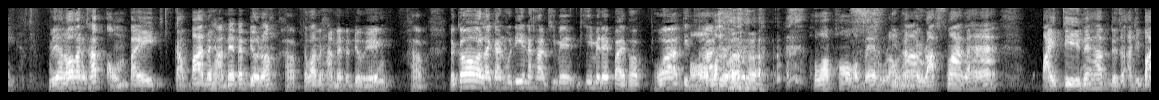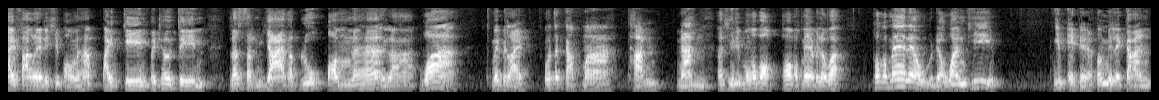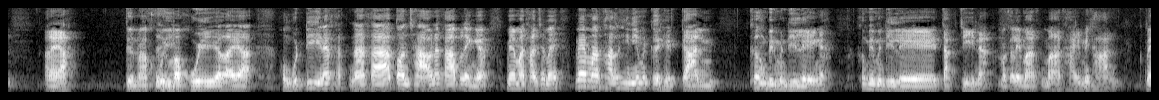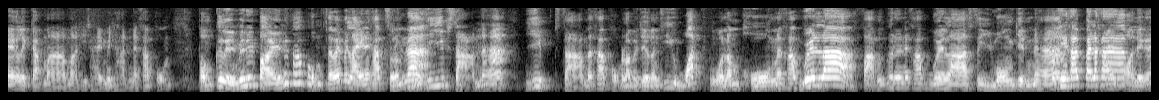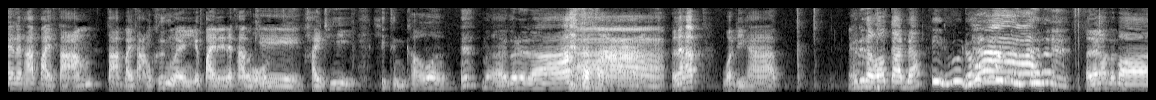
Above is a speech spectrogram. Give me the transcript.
ไม่ทะเลาะกันครับอ๋อมไปกลับบ้านไปหาแม่แป๊บเดียวเนาะครับ กลับบ้านไปหาแม่แป๊บเดียวเองครับแล้วก็รายการวูดดี้นะครับที่ไม่ที่ไม่ได้ไปเพราะเพราะว่าติดเพธุราะระว่าด่วนเพราะว่าพ่อกับแม่ของเรานี่ผ่านน่าไปรักมากแล้วฮะ ไปจีนนะครับ เดี๋ยวจะอธิบายให้ฟังเลยในคลิปออกนะครับ ไปจีนไปเที่ยวจีน แล้วสัญญากับลูกปอมนะฮะ เวลา ว่าไม่เป็นไรว่าจะกลับมาทัน นะอืมแล้วทีนี้ผมก็บอกพ่อกับแม่ไปแล้วว่าพ่อกับแม่เนี่ยเดี๋ยววันที่ยี่สิบเอ็ดเนี่ยต้องมีรายการอะไรอะตื่นมาคุตื่ยนมาคุยอะไรอะของวุดดี้นะครับนะครับตอนเช้านะครับอะไรอย่างเงี้ยแม่มาทันใช่ไหมแม่มาทันแล้วทีนี้มันเกิดเหตุการณ์เครื่องบินมันดีเลย์ไงเครื่องบินมันดีเลย์จากจีนอะมันก็เลยมามาไทยไม่ทันแม่ก็เลยกลับมามาที่ไทยไม่ทันนะครับผมผมก็เลยไม่ได้ไปนะครับผมแต่ไม่เป็นไรนะครับสวนน้ำหน้าวันที่ 23 นะฮะ 23 นะครับ ผมเราไปเจอกันที่วัดหัวลำโพงนะครับ เวลาฝากเพื่อนๆด้วยนะครับ เวลา 4 โมงเย็นนะฮะโอเคครับไปแล้วคไปรับก่อนเลยก็ได้นะครับบ่ายสามสามบ่ายสามครึ่งอะไรอย่างเงี้ยไปเลยนะครับโอผเคมใครที่คิดถึงเขาอะมาหาก็ได้ละอ่า ไปแล้วครับสวัสดีครับ ไม่ได้ทะเลาะกันนะนี่ดูดูไปแล้วครับบ๊ายบาย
